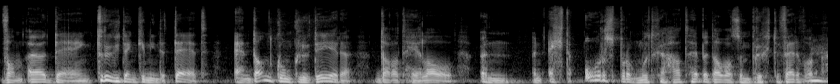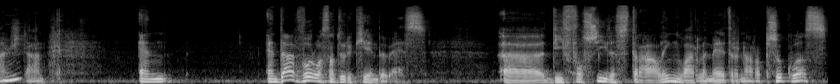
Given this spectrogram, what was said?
van uitdijing, terugdenken in de tijd en dan concluderen dat het heelal een, een echte oorsprong moet gehad hebben, dat was een brug te ver voor Einstein. En, en daarvoor was natuurlijk geen bewijs. Eh, die fossiele straling waar Lemaitre naar op zoek was,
